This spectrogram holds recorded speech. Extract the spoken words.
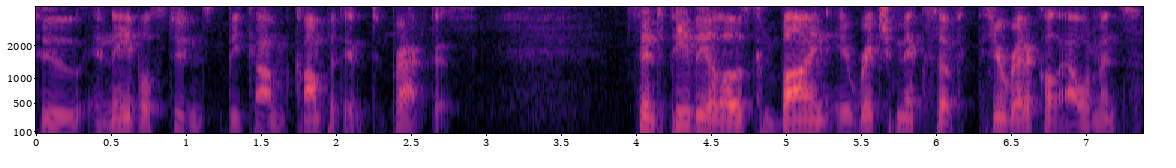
to enable students to become competent to practice. Since PBLOs combine a rich mix of theoretical elements,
